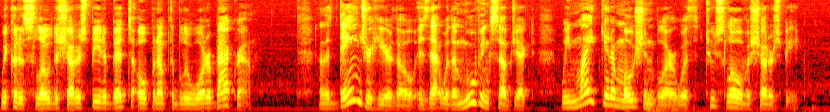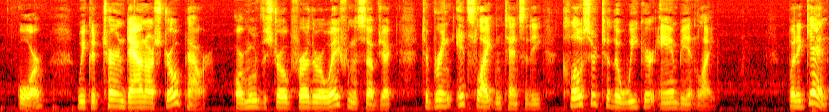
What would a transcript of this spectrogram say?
We could have slowed the shutter speed a bit to open up the blue water background. Now the danger here though is that with a moving subject we might get a motion blur with too slow of a shutter speed. Or we could turn down our strobe power or move the strobe further away from the subject to bring its light intensity closer to the weaker ambient light. But again,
